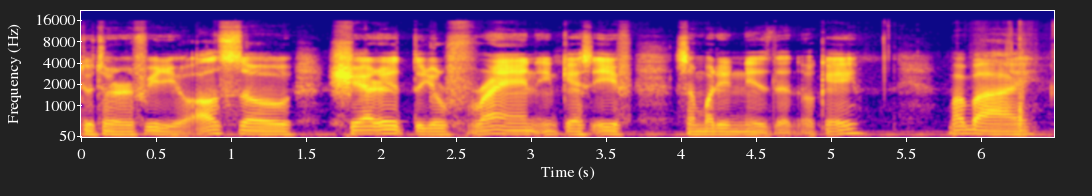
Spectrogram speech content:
tutorial video. Also share it to your friend in case if somebody needs it okay? Bye bye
